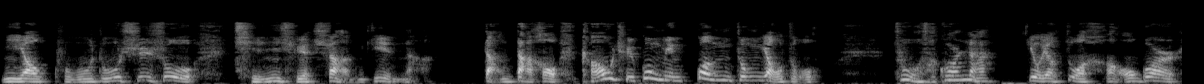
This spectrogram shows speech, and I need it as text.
你要苦读诗书，勤学上进呐。”长大后考取功名，光宗耀祖。做了官呢，就要做好官儿，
